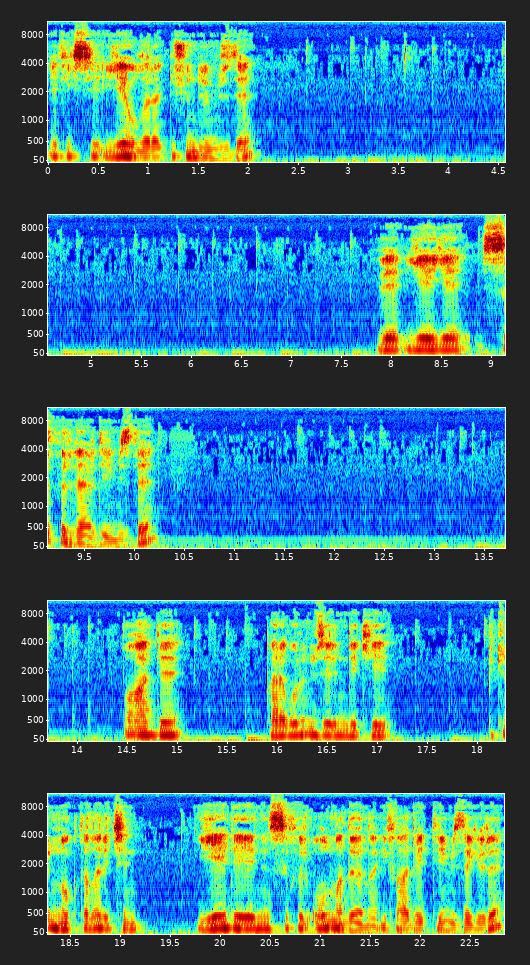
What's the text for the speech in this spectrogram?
fx'i y olarak düşündüğümüzde ve y'ye 0 verdiğimizde o halde parabolün üzerindeki bütün noktalar için y değerinin 0 olmadığını ifade ettiğimizde göre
